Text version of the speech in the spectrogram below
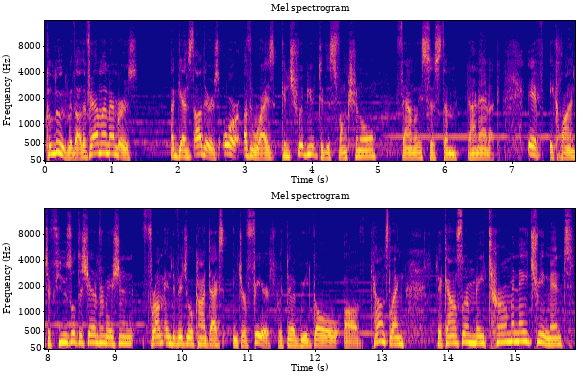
collude with other family members against others, or otherwise contribute to dysfunctional family system dynamic. If a client's refusal to share information from individual contacts interferes with the agreed goal of counseling, the counselor may terminate treatment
